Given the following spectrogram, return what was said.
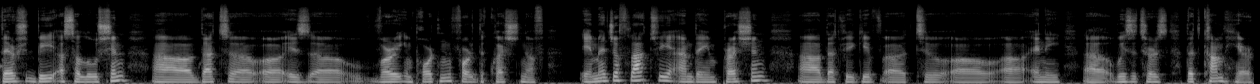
there should be a solution that is very important for the question of image of Latvia and the impression uh, that we give uh, to uh, uh any uh, visitors that come here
